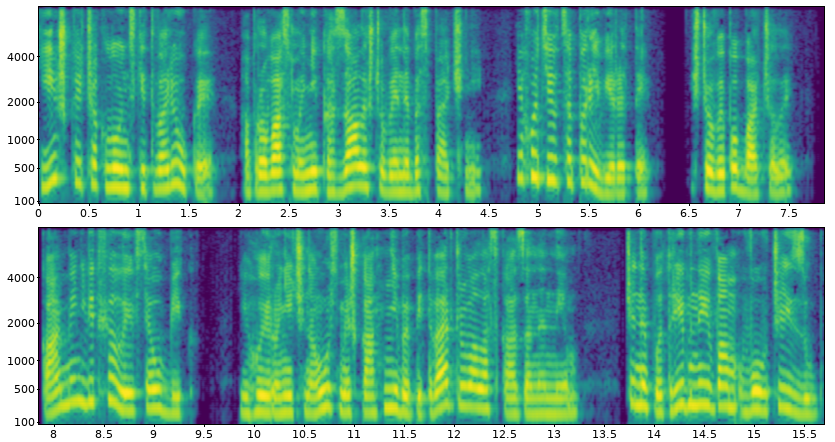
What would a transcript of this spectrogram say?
Кішки чаклунські тварюки, а про вас мені казали, що ви небезпечні. Я хотів це перевірити. Що ви побачили? Камінь відхилився у бік. Його іронічна усмішка ніби підтверджувала сказане ним. Чи не потрібний вам вовчий зуб?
